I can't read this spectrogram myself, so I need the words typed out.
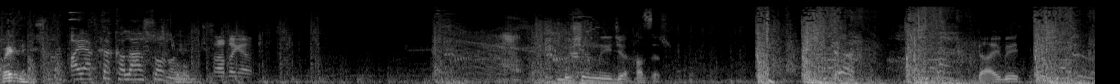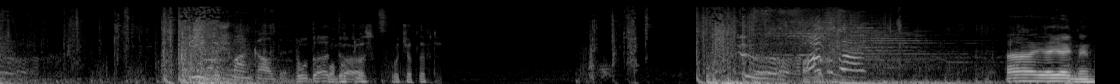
Wait me. Ayakta kalan son oyuncu. Sağda gel. Işınlayıcı hazır. Kaybetti. Bir düşman kaldı. Bu da Bomba dört. close. Watch out left. Ay ay ay man.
